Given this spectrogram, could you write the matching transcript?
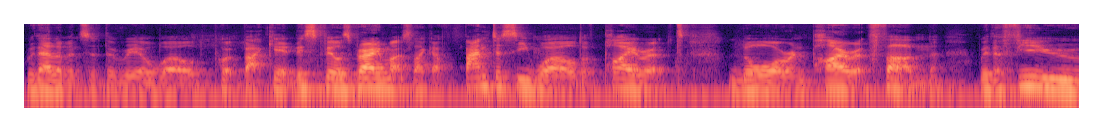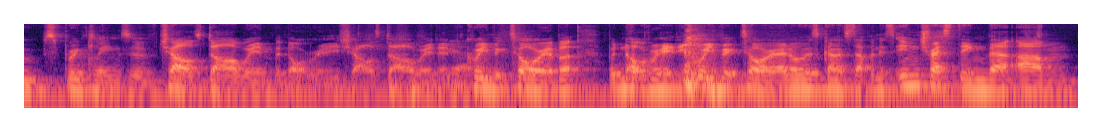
with elements of the real world put back in. This feels very much like a fantasy world of pirate lore and pirate fun with a few sprinklings of Charles Darwin, but not really Charles Darwin, and Yeah. Queen Victoria, but but not really Queen Victoria, and all this kind of stuff. And it's interesting that um,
